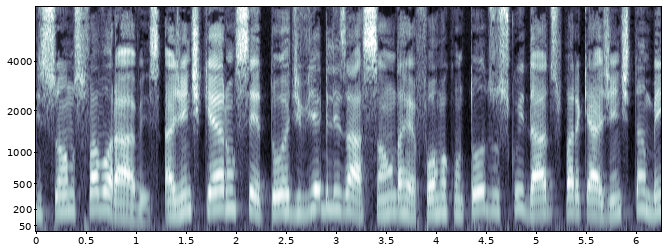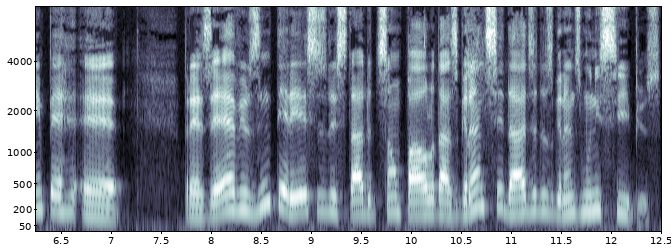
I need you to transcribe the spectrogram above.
e somos favoráveis. A gente quer um setor de viabilização da reforma com todos os cuidados para que a gente também per, é, preserve os interesses do Estado de São Paulo, das grandes cidades e dos grandes municípios.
